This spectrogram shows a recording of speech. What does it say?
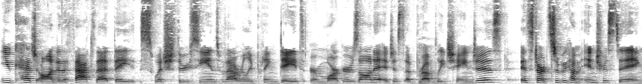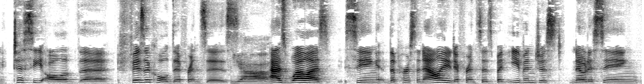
you catch on to the fact that they switch through scenes without really putting dates or markers on it. It just abruptly mm. changes. It starts to become interesting to see all of the physical differences. Yeah. As well as seeing the personality differences, but even just noticing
